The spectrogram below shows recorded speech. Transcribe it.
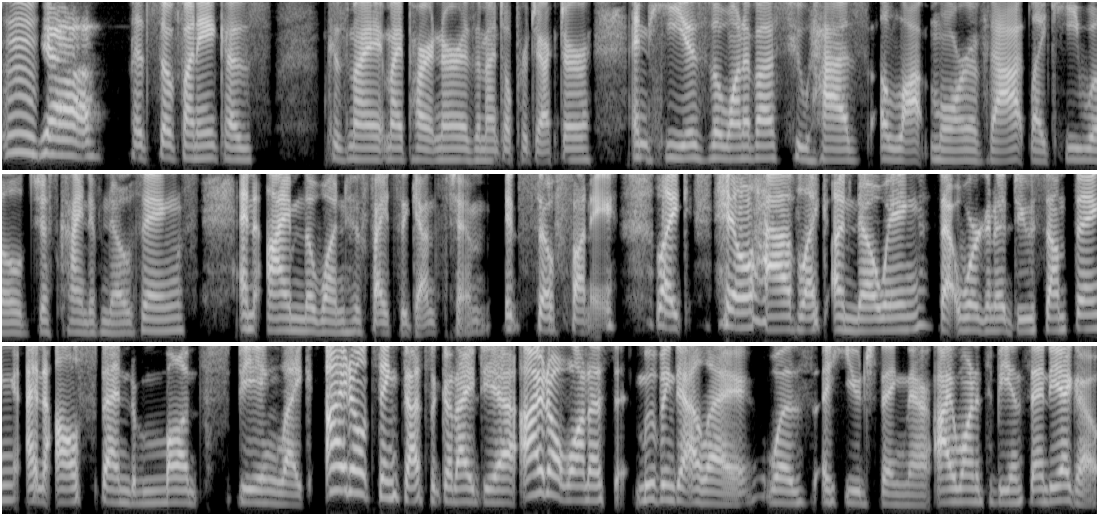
mm. Yeah, it's so funny because because my my partner is a mental projector and he is the one of us who has a lot more of that like he will just kind of know things and i'm the one who fights against him. It's so funny. Like he'll have like a knowing that we're going to do something and i'll spend months being like i don't think that's a good idea. I don't want us moving to la was a huge thing there. I wanted to be in san diego.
